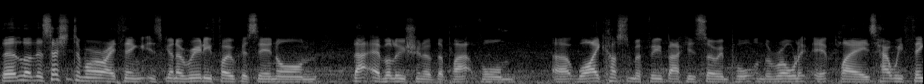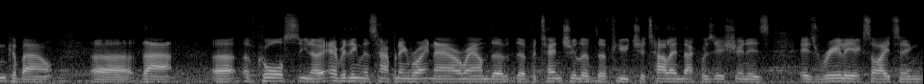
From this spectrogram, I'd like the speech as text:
the, look, the session tomorrow, I think, is going to really focus in on that evolution of the platform, uh, why customer feedback is so important, the role it, it plays, how we think about uh, that, uh, of course, you know, everything that's happening right now around the, the potential of the future Talend acquisition is, is really exciting.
